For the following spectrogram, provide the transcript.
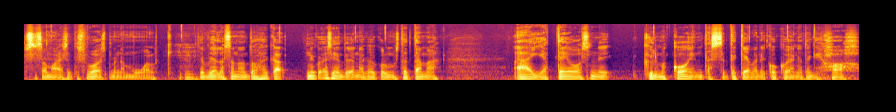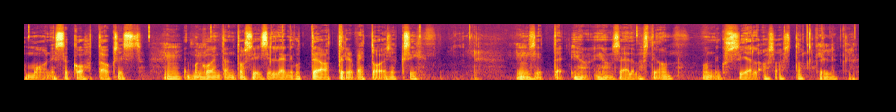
se sama esitys voisi mennä muuallekin. Mm. Ja vielä sanon tuohon ehkä niin esiintyjän näkökulmasta tämä äijäteos, niin kyllä mä koin tässä tekeväni koko ajan jotenkin hahmoa niissä kohtauksissa. Mm. Että mä mm. koin tämän tosi silleen niin kuin teatterivetoiseksi. Niin mm. sitten ihan, ihan selvästi on, on niin kuin siellä osastolla. Kyllä, kyllä.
